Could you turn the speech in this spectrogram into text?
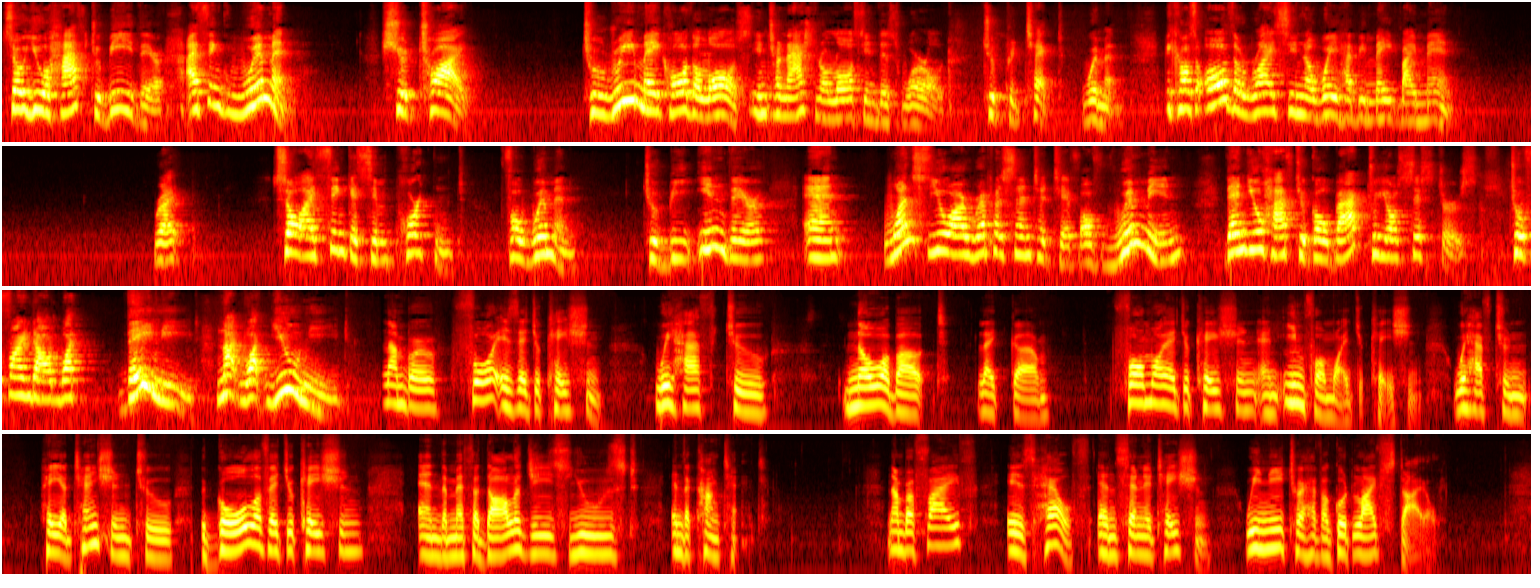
So you have to be there. I think women should try to remake all the laws, international laws in this world to protect women. Because all the rights, in a way, have been made by men. Right? So I think it's important for women to be in there. And once you are representative of women, then you have to go back to your sisters to find out what they need, not what you need. Number four is education. We have to know about like um, formal education and informal education. We have to pay attention to the goal of education and the methodologies used and the content. Number five is health and sanitation. We need to have a good lifestyle.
